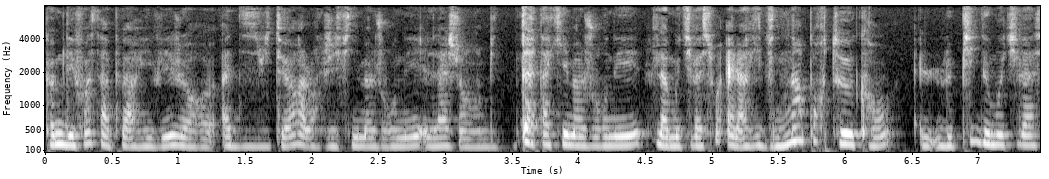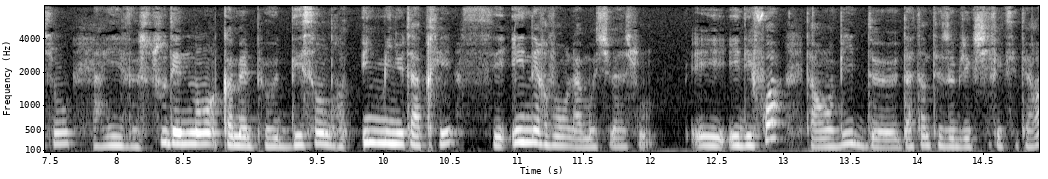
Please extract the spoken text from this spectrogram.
comme des fois ça peut arriver genre à 18h alors que j'ai fini ma journée. Là j'ai envie d'attaquer ma journée. La motivation elle arrive n'importe quand. Le pic de motivation arrive soudainement comme elle peut descendre une minute après. C'est énervant la motivation. Et, des fois t'as envie d'atteindre tes objectifs etc.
